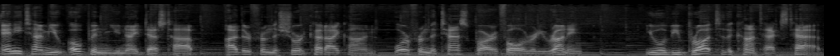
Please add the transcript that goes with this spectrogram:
Anytime you open Unite Desktop, either from the shortcut icon or from the taskbar if already running, you will be brought to the Contacts tab.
